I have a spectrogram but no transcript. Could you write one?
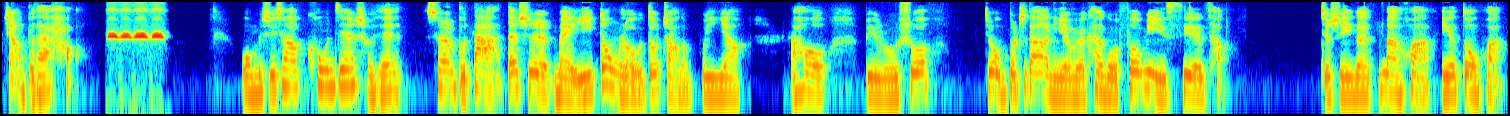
这样不太好。我们学校空间首先。虽然不大，但是每一栋楼都长得不一样。然后，比如说，就我不知道你有没有看过《蜂蜜与四叶草》，就是一个漫画，一个动画。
